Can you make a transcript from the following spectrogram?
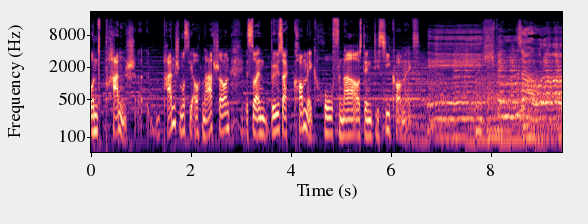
und Punch. Punch, muss ich auch nachschauen, ist so ein böser Comic-Hofnarr aus den DC-Comics. Ich bin Sauron,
